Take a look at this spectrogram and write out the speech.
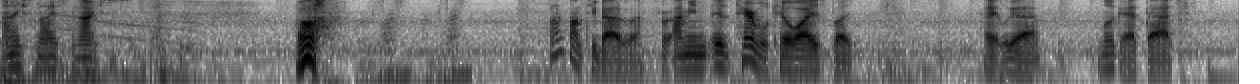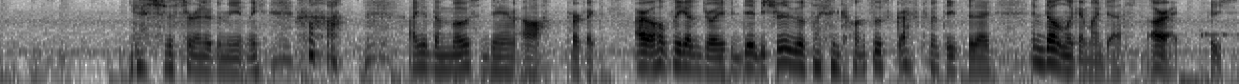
Nice, nice, nice. Oh. That's not too bad of a. For, I mean, it's terrible kill wise, but hey, look at that. Look at that. Guys should have surrendered immediately. I did the most damn. Ah, perfect. Alright, well, hopefully you guys enjoyed. If you did, be sure to leave those likes and comments, subscribe, comment, thief today, and don't look at my deaths. Alright, peace.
